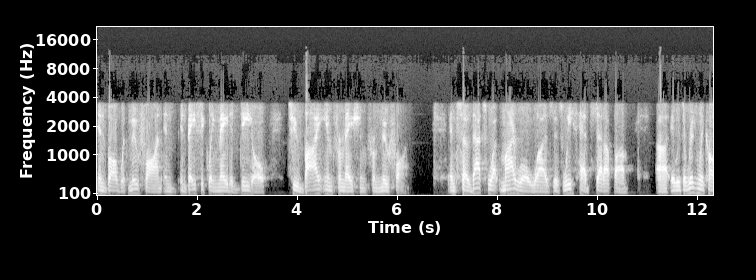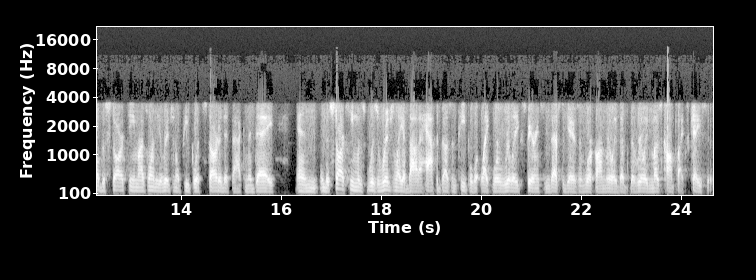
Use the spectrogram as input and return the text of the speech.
involved with MUFON and, and basically made a deal to buy information from MUFON. And so that's what my role was. Is we had set up a uh, it was originally called the Star Team. I was one of the original people that started it back in the day. And, and the Star Team was, was originally about a half a dozen people that like were really experienced investigators and work on really the, the really most complex cases.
